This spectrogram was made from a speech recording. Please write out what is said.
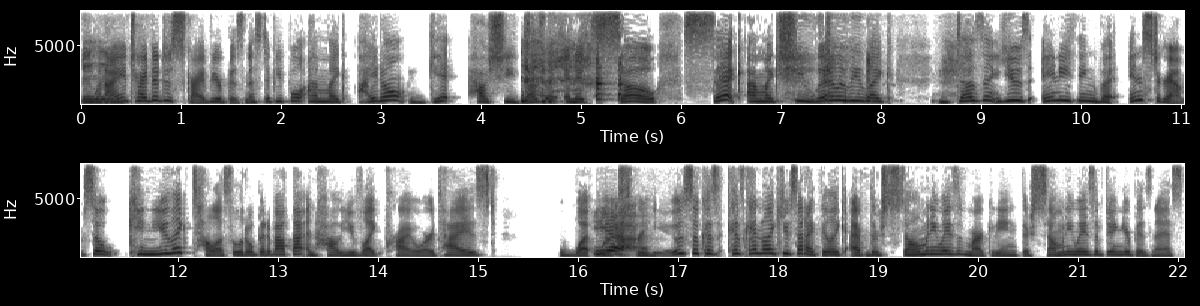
when Mhm. I try to describe your business to people, I'm like, I don't get how she does it. And it's so sick. I'm like, she literally like doesn't use anything but Instagram. So can you like tell us a little bit about that and how you've like prioritized what works for you? So cause cause kind of like you said, I feel like there's so many ways of marketing, there's so many ways of doing your business.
